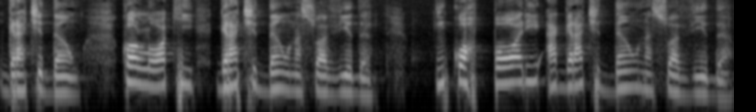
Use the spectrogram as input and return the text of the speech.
Gratidão. Coloque gratidão na sua vida. Incorpore a gratidão na sua vida.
